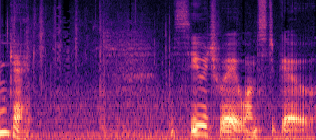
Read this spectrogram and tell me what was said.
Okay. Let's see which way it wants to go.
